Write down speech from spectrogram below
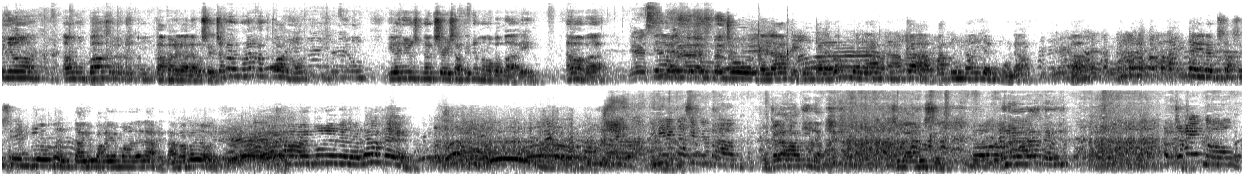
alam nyo, ang background nitong papakilala ko sa'yo. Tsaka nakakatuwa, no? Ilan yung, ilan yung nag-share sa atin ng mga babae. Tama ba? Yes, Kaya yes, kung yes. medyo lalaki, kung talagang lalaki ka, patunayan mo na. Ha? Yung mga kapatid na yung nag-success sa in global, tayo pa kaya mga lalaki. Tama ba yun? Yes! Kaya may tunay na lalaki! Hindi nagtasim yung. Yung kalahati lang. Sila ang gusto. Mga lalaki.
